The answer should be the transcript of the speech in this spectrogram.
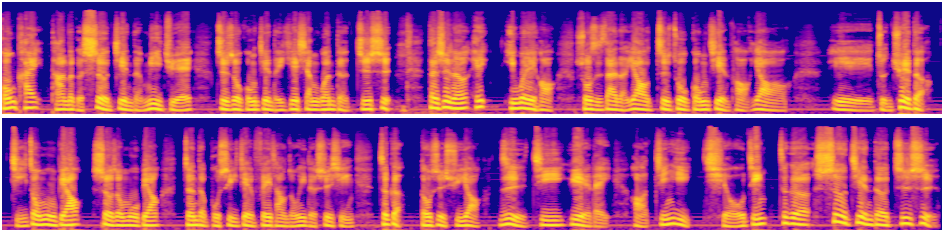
公开他那个射箭的秘诀、制作弓箭的一些相关的知识。但是呢，诶，因为哈、说实在的，要制作弓箭哈，要也准确的击中目标、射中目标，真的不是一件非常容易的事情。这个。都是需要日积月累啊，精益求精。这个射箭的知识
